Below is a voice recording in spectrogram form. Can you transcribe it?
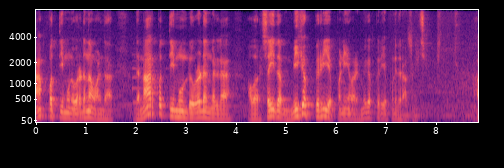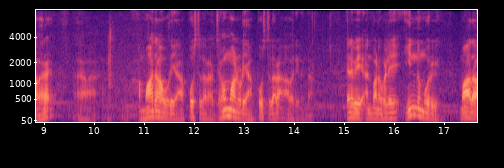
நாற்பத்தி மூணு வருடம் தான் வாழ்ந்தார். இந்த நாற்பத்தி மூன்று வருடங்களில் அவர் செய்த மிகப்பெரிய பணி அவரை மிகப்பெரிய புனிதராக்குனுச்சு அவரை மாதாவுடைய அப்போஸ்தலராக ஜெபமானுடைய அப்போஸ்தலராக அவர் இருந்தார். எனவே அன்பானவர்களே இன்னும் ஒரு மாதா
